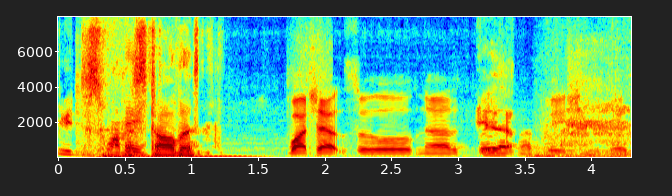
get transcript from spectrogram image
We just want to stall this. Watch out, Xul. No, the place Yeah. is not patient. Good.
